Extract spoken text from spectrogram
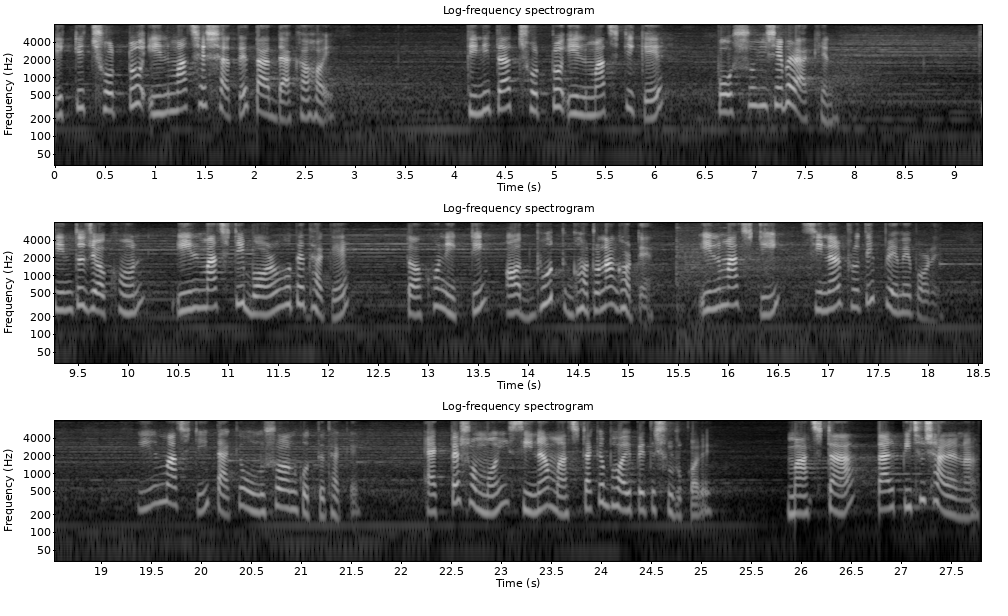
একটি ছোট্ট ইল মাছের সাথে তার দেখা হয়। তিনি তার ছোট্ট ইল মাছটিকে পোষ্য হিসেবে রাখেন। কিন্তু যখন ইল মাছটি বড় হতে থাকে, তখন একটি অদ্ভুত ঘটনা ঘটে। ইল মাছটি সিনার প্রতি প্রেমে পড়ে। ইল মাছটি তাকে অনুসরণ করতে থাকে। একটা সময় সিনা মাছটাকে ভয় পেতে শুরু করে। মাছটা তার পিছু ছাড়ে না।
